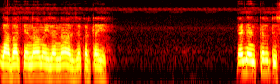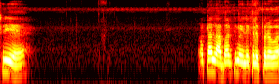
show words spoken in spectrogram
लाभार्थ्यांना महिलांना अर्ज करता येईल. त्यानंतर दुसरी आहे आता लाभार्थी महिलेकडे प्रवा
